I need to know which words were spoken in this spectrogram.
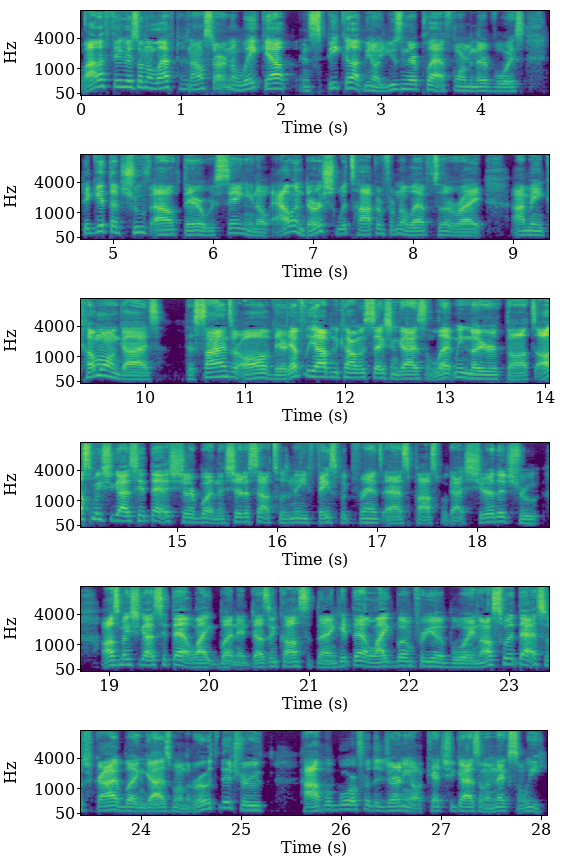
A lot of figures on the left are now starting to wake up and speak up, you know, using their platform and their voice to get the truth out there. We're seeing, you know, Alan Dershowitz hopping from the left to the right. I mean, come on, guys. The signs are all there. Definitely up in the comment section, guys. Let me know your thoughts. Also, make sure you guys hit that share button and share this out to as many Facebook friends as possible, guys. Share the truth. Also, make sure you guys hit that like button. It doesn't cost a thing. Hit that like button for your boy. And also hit that subscribe button, guys. We're on the road to the truth hop aboard for the journey. I'll catch you guys on the next one. We.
